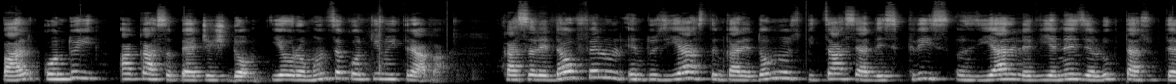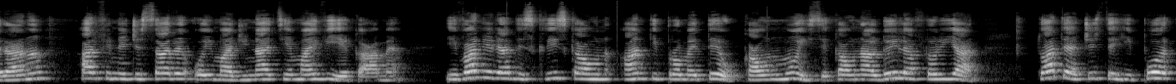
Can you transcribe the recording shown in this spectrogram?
Pal, condui acasă pe acești domni. Eu rămân să continui treaba. Ca să redau felul entuziast în care domnul Spițase a descris în ziarele vieneze lupta subterană, ar fi necesară o imaginație mai vie ca a mea. Ivan era descris ca un antiprometeu, ca un Moise, ca un al doilea Florian – toate aceste hipor,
